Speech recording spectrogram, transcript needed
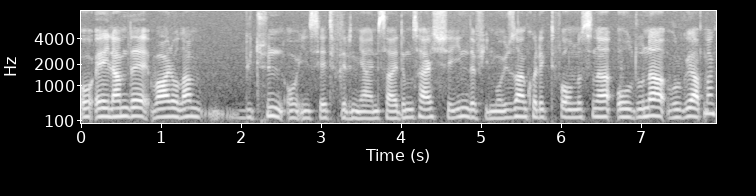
o eylemde var olan bütün o inisiyatiflerin yani saydığımız her şeyin de film o yüzden kolektif olmasına olduğuna vurgu yapmak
